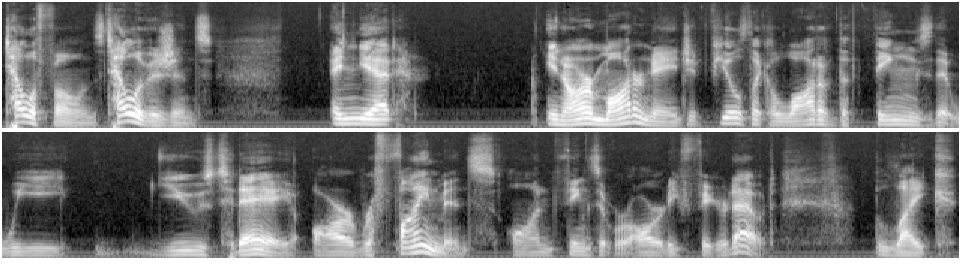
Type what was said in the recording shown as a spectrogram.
telephones televisions and yet in our modern age it feels like a lot of the things that we use today are refinements on things that were already figured out like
